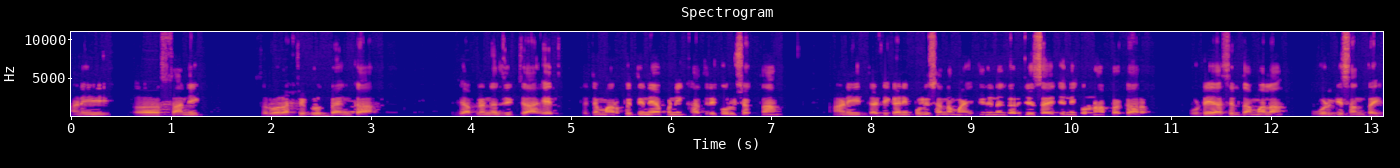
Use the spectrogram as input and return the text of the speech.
आणि स्थानिक सर्व राष्ट्रीयकृत बँका ज्या आपल्या नजीकच्या आहेत त्याच्या मार्फतीने आपण ही खात्री करू शकता आणि त्या ठिकाणी पोलिसांना माहिती देणं गरजेचं आहे जेणेकरून हा प्रकार कुठेही असेल तर आम्हाला उघडकीस आणता येईल.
